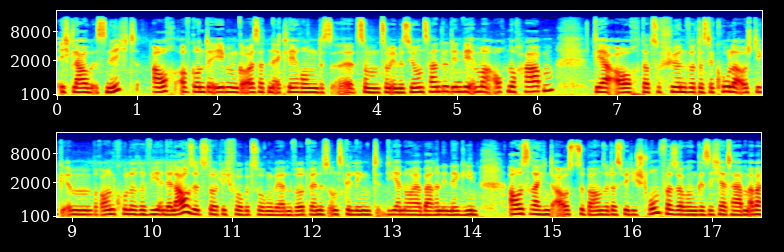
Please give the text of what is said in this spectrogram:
Ich glaube es nicht. Auch aufgrund der eben geäußerten Erklärungen des, äh, zum, zum Emissionshandel, den wir immer auch noch haben, der auch dazu führen wird, dass der Kohleausstieg im Braunkohlerevier in der Lausitz deutlich vorgezogen werden wird, wenn es uns gelingt, die erneuerbaren Energien ausreichend auszubauen, sodass wir die Stromversorgung gesichert haben. Aber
